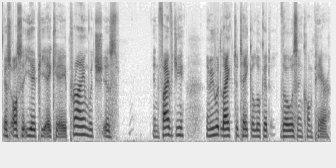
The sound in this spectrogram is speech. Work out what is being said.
There's also EAP AKA prime, which is in 5G, and we would like to take a look at those and compare.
